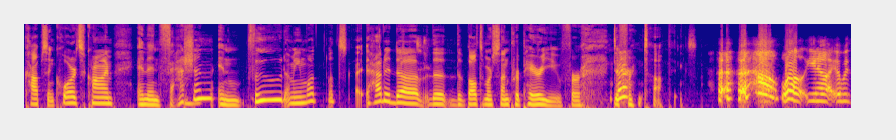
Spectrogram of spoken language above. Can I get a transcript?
cops and courts, crime, and then fashion and food. I mean, what, what's how did uh, the the Baltimore Sun prepare you for different topics? well, you know, it was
